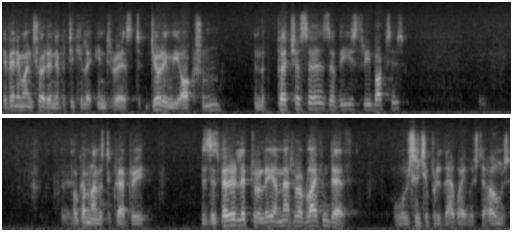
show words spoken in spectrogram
if anyone showed any particular interest during the auction in the purchases of these three boxes? Uh, oh, come now, Mr. Crabtree. This is very literally a matter of life and death. Well, since you put it that way, Mr. Holmes,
